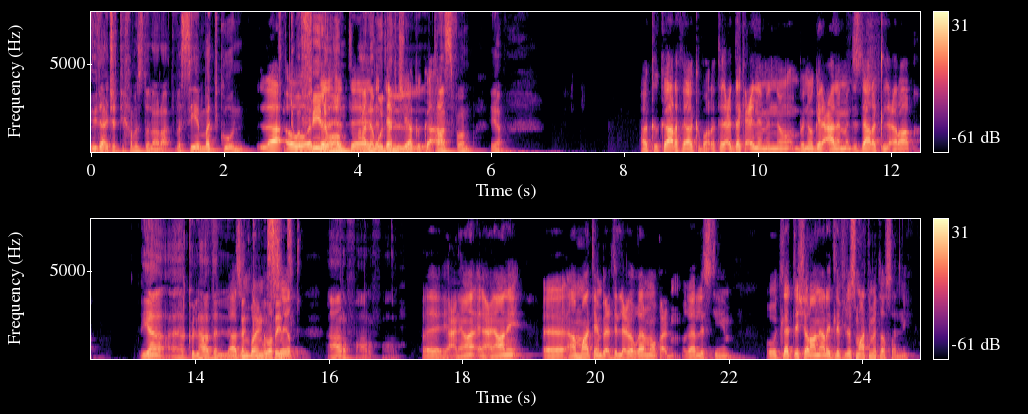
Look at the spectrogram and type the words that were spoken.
إذا اجتي خمس دولارات بس هي ما تكون لا توفي لهم على مود الترانسفورم يا. أكو كارثة أكبر. أنت عندك علم إنه بنوك العالم ما تدز direct للعراق yeah كل هذا لازم بنك الوسيط. وسيط. عارف عارف عارف إيه يعني يعني أنا آه، اماتين بعت اللعبة بغير موقع غير ال Steam وثلاث أشهر أنا أريد الفلوس مالتي ما توصلني.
